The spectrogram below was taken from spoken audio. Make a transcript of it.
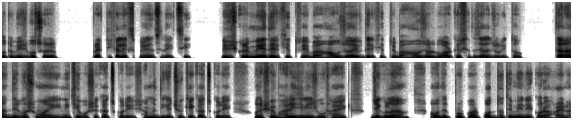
গত ২০ বছরের প্র্যাকটিক্যাল এক্সপেরিয়েন্স দেখছি, বিশেষ করে মেয়েদের ক্ষেত্রে বা হাউস ওয়াইফদের ক্ষেত্রে বা হাউসহোল্ড ওয়ার্ক এর সাথে যারা জড়িত, তারা দীর্ঘ সময় নিচে বসে কাজ করে, সামনের দিকে ঝুঁকে কাজ করে, অনেক সময় ভারী জিনিস উঠায়, যেগুলা আমাদের প্রপার পদ্ধতি মেনে করা হয় না।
